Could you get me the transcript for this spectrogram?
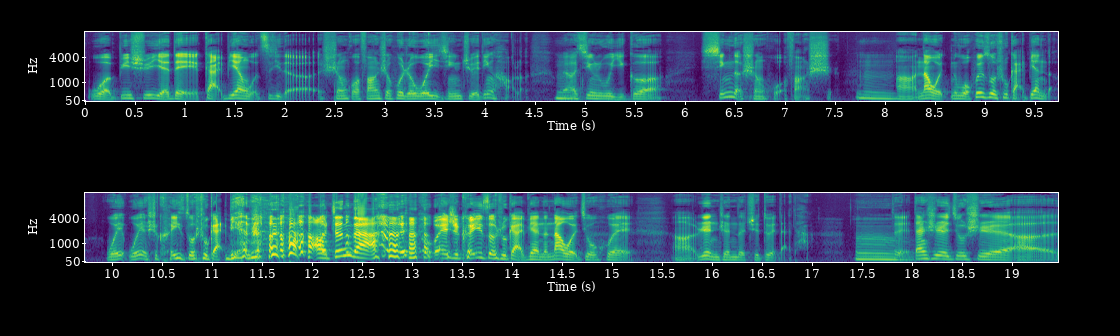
我必须也得改变我自己的生活方式，或者我已经决定好了，我要进入一个新的生活方式。嗯啊，那我我会做出改变的。我也我也是可以做出改变的。哦，真的，我也是可以做出改变的。那我就会啊，认真的去对待它。嗯，对。但是就是呃，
